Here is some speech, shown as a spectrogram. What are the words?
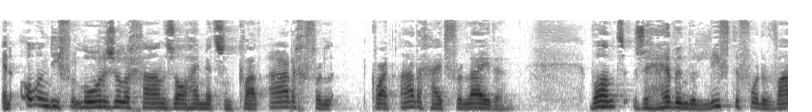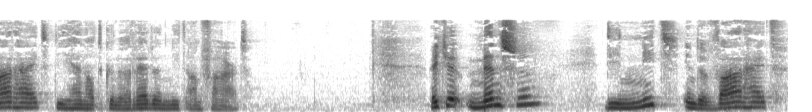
En allen die verloren zullen gaan, zal hij met zijn kwaadaardig kwaadaardigheid verleiden. Want ze hebben de liefde voor de waarheid die hen had kunnen redden niet aanvaard. Weet je, mensen die niet in de waarheid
